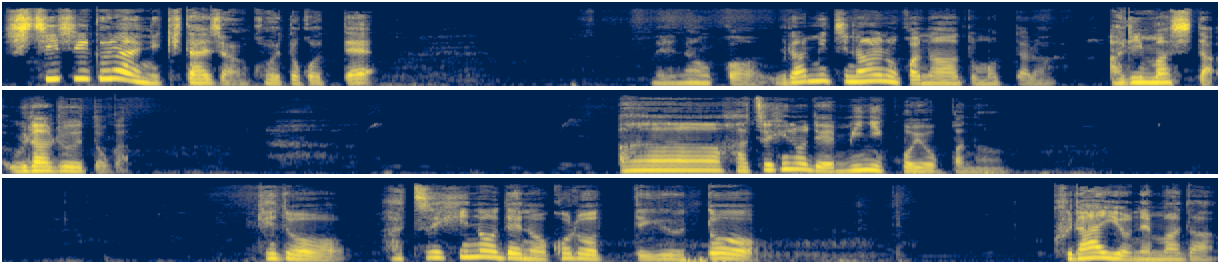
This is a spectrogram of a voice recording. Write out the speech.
7時ぐらいに来たじゃん、こういうとこって。ね、なんか、裏道ないのかなと思ったら、ありました、裏ルートが。あー、初日の出見に来ようかな。けど、初日の出の頃っていうと、暗いよね、まだ。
